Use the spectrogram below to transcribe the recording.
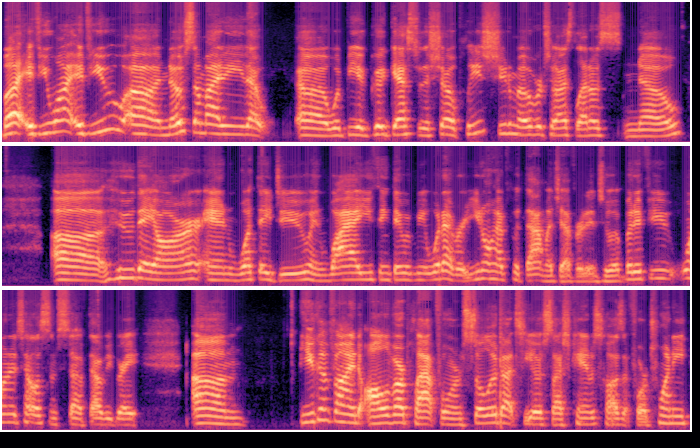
But if you want, if you uh, know somebody that uh, would be a good guest for the show, please shoot them over to us. Let us know uh who they are and what they do and why you think they would be whatever. You don't have to put that much effort into it but if you want to tell us some stuff that would be great. Um you can find all of our platforms solo.to slash cannabis closet 420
